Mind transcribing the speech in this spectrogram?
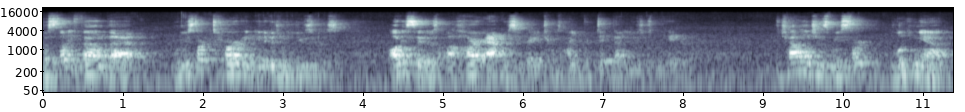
the study found that when you start targeting individual users, obviously there's a higher accuracy rate in terms of how you predict that user's behavior. The challenge is when you start looking at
